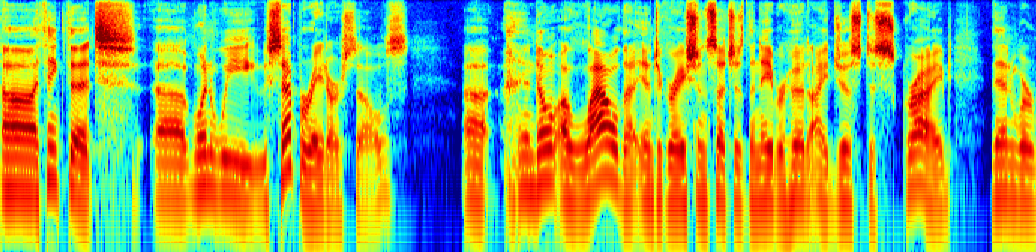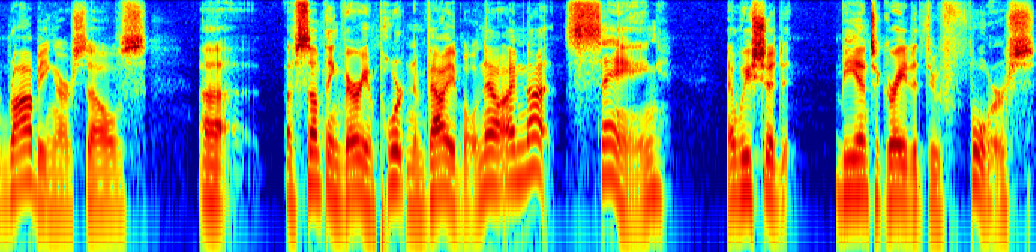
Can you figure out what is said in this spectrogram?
uh, I think that uh, when we separate ourselves uh, and don't allow that integration, such as the neighborhood I just described, then we're robbing ourselves uh, of something very important and valuable. Now, I'm not saying that we should be integrated through force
